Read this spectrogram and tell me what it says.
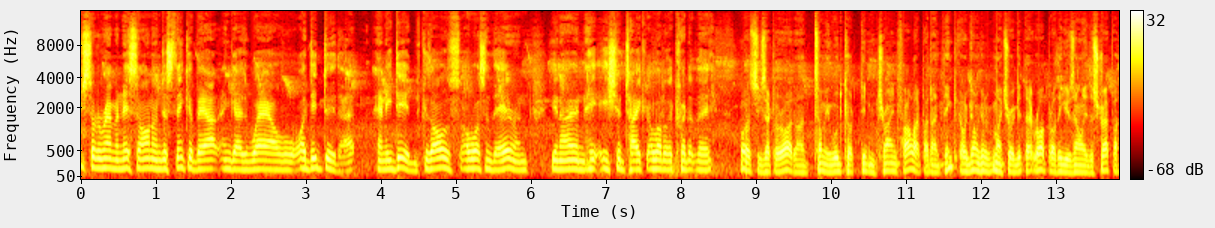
sort of reminisce on and just think about and go, wow, I did do that. And he did because I was I wasn't there, and you know, and he, he should take a lot of the credit there. Well, that's exactly right. Uh, Tommy Woodcock didn't train Phar Lap, I don't think. I'm going to make sure I get that right, but I think he was only the strapper.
